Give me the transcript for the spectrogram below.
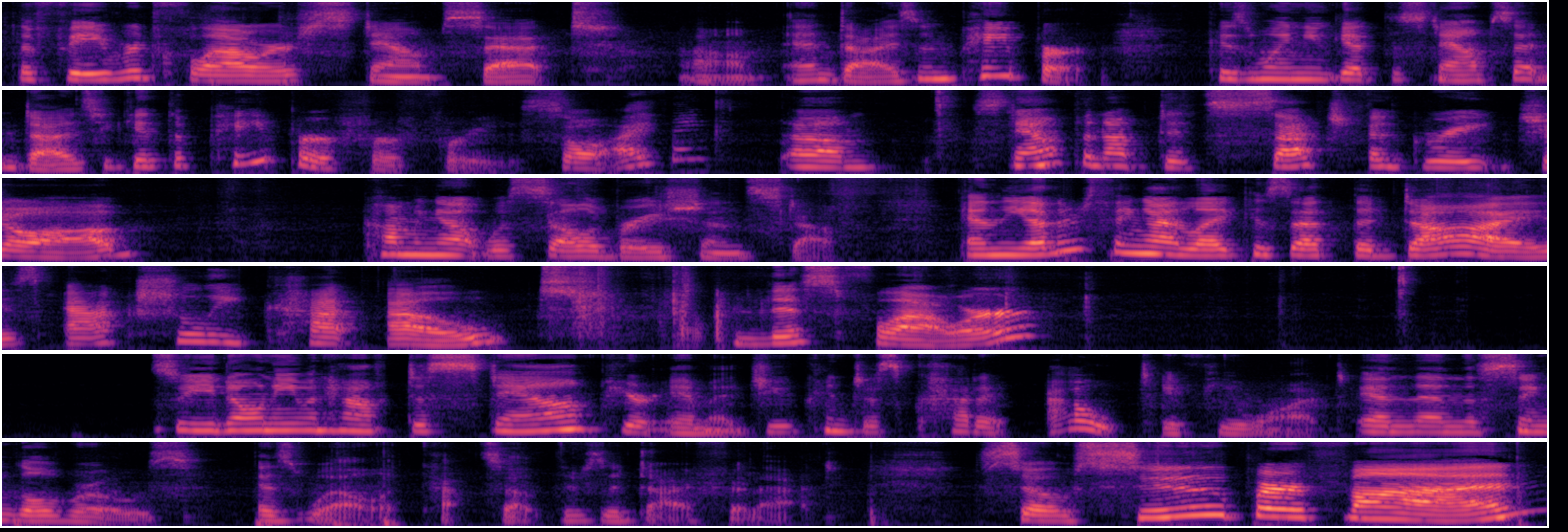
the Favorite Flowers stamp set um, and dies and paper. Because when you get the stamp set and dies, you get the paper for free. So I think um, Stampin' Up! did such a great job coming out with Sale-a-Bration stuff. And the other thing I like is that the dies actually cut out this flower so you don't even have to stamp your image. You can just cut it out if you want. And then the single rose as well, it cuts out. There's a die for that. So super fun,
